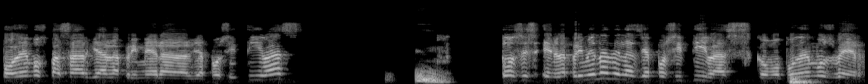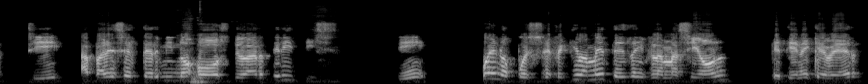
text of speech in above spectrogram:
podemos pasar ya la primera diapositivas. Entonces, en la primera de las diapositivas, como podemos ver, ¿sí? aparece el término osteoartritis. ¿sí? Bueno, pues efectivamente es la inflamación que tiene que ver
